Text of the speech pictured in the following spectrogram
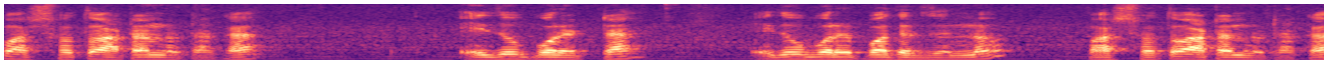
পাঁচশত আটান্ন টাকা। এই যে উপরেরটা এই যে উপরের পদের জন্য পাঁচশত আটান্ন টাকা।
